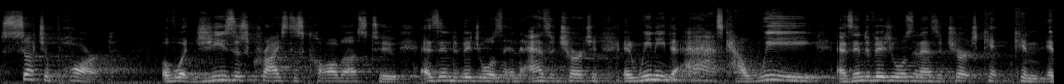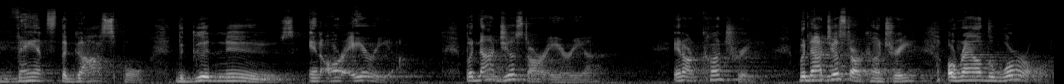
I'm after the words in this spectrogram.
such a part of what Jesus Christ has called us to as individuals and as a church. And we need to ask how we, as individuals and as a church, can, can advance the gospel, the good news in our area. But not just our area, in our country. But not just our country, around the world.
